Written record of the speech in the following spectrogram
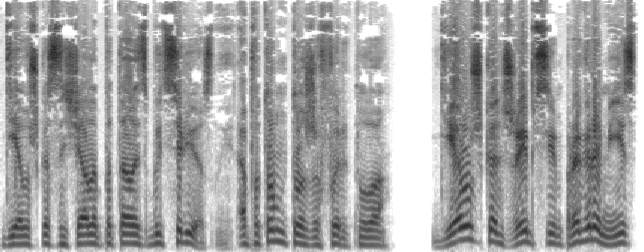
Девушка сначала пыталась быть серьезной, а потом тоже фыркнула. Девушка Джипси, программист,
